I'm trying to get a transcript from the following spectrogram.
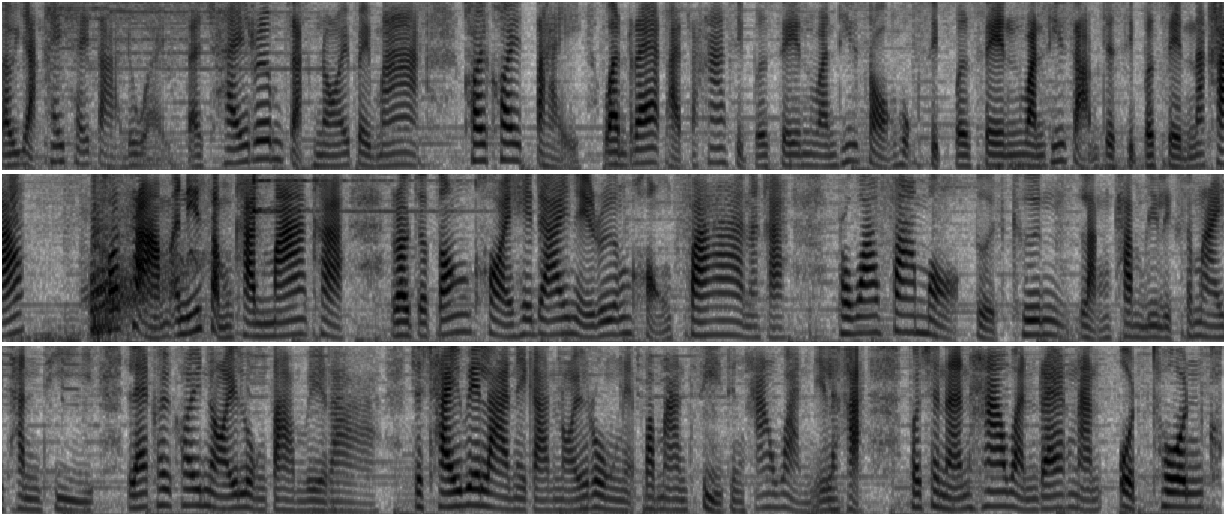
เราอยากให้ใช้ตาด้วย แต่ใช้เริ่มจากน้อยไปมาก ค่อยๆไต่วันแรกอาจจะ 50%วันที่ 2 60%วันที่ 3 70%นะคะ ข้อ 3 อันนี้สำคัญมากค่ะ เราจะต้องคอยให้ได้ในเรื่องของฝ้านะคะ เพราะว่าฝ้าหมอกเกิดขึ้นหลังทำรีลิกสมายทันที และค่อยๆ น้อยลงตามเวลา จะใช้เวลาในการน้อยลงเนี่ยประมาณ 4-5 วันนี่แหละค่ะ เพราะฉะนั้น 5 วันแรกนั้น อดทนค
